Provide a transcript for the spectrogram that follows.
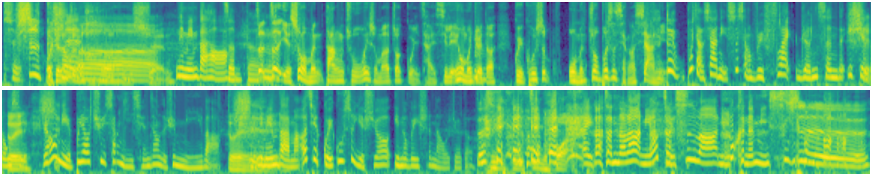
是，是，我觉得真的很悬。你明白哈？真的，这这也是我们当初为什么要做鬼才系列，因为我们觉得鬼故事我们做不是想要吓你，对，不想吓你，是想 reflect 人生的一些东西，然后你也不要去像以前这样子去迷吧。对，你明白吗？而且鬼故事也需要 innovation 啊，我觉得。对。哎，真的啦，你要解释吗？你不可能迷信。是，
